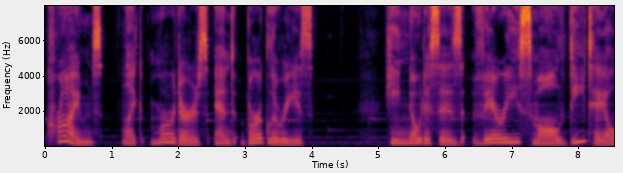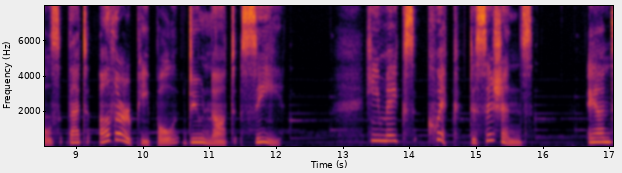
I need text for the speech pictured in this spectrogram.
crimes like murders and burglaries. He notices very small details that other people do not see. He makes quick decisions. And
